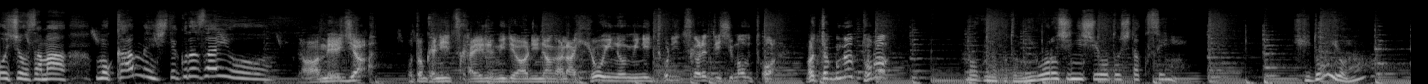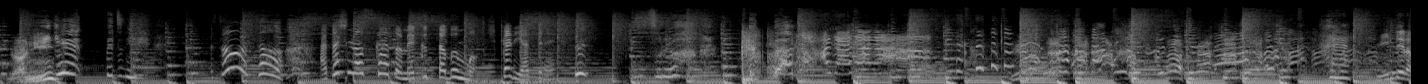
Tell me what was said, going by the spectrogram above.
お嬢様もう勘弁してくださいよ。ダメじゃ。仏に仕える身でありながら憑依の身に取りつかれてしまうとは全くなっとらん。僕のこと見殺しにしようとしたくせに。ひどいよな。何？いえ別に。そうそう。私のスカートめくった分もしっかりやってね。それは。見てろ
